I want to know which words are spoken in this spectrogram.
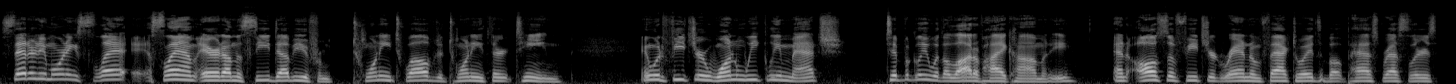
Saturday Morning Sla- Slam aired on the CW from 2012 to 2013 and would feature one weekly match, typically with a lot of high comedy, and also featured random factoids about past wrestlers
